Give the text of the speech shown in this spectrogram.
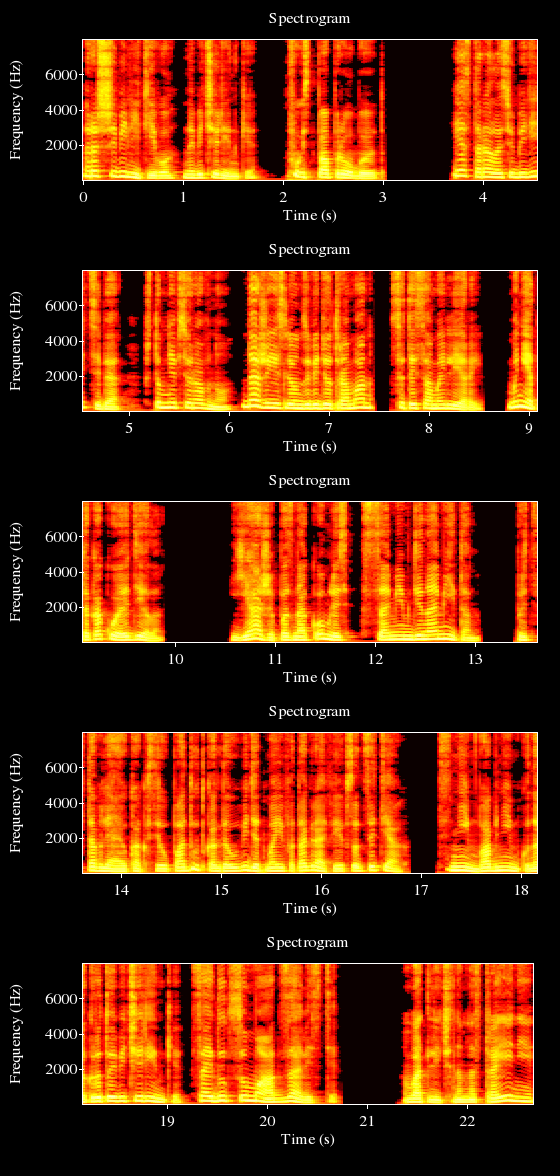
расшевелить его на вечеринке. Пусть попробуют. Я старалась убедить себя, что мне все равно, даже если он заведет роман с этой самой Лерой. Мне-то какое дело? Я же познакомлюсь с самим динамитом. Представляю, как все упадут, когда увидят мои фотографии в соцсетях. С ним в обнимку на крутой вечеринке сойдут с ума от зависти. В отличном настроении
